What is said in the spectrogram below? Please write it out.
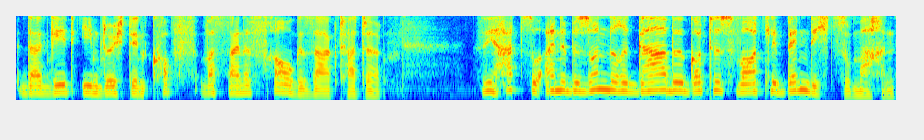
da geht ihm durch den Kopf, was seine Frau gesagt hatte. Sie hat so eine besondere Gabe, Gottes Wort lebendig zu machen.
